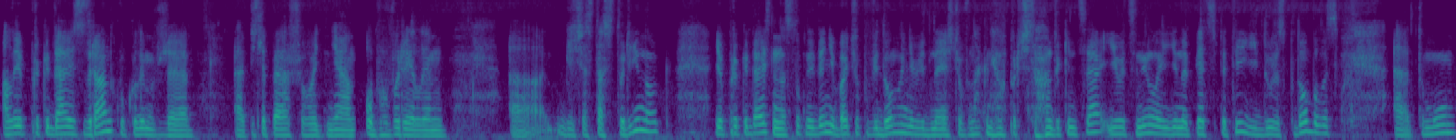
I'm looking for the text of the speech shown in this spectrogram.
Але я прикидаюсь зранку, коли ми вже е, після першого дня обговорили більше ста сторінок. Я прокидаюсь на наступний день і бачу повідомлення від неї, що вона книгу прочитала до кінця і оцінила її на 5 з 5, їй дуже сподобалось. Е, Тому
